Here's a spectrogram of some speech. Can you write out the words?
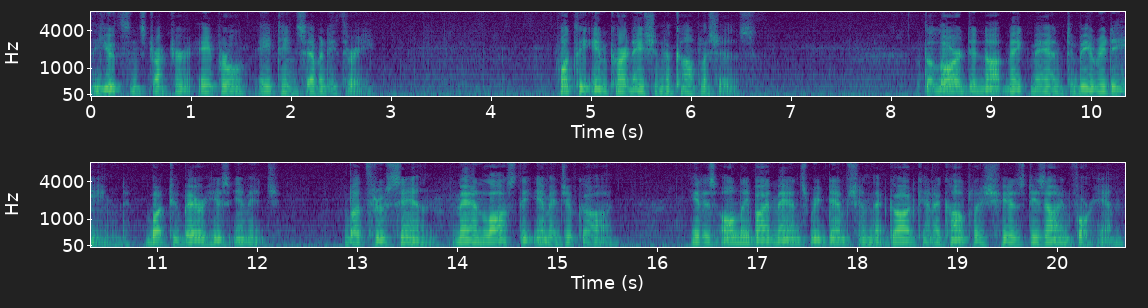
The Youth's Instructor, April 1873. What the Incarnation accomplishes. The Lord did not make man to be redeemed, but to bear his image. But through sin, man lost the image of God. It is only by man's redemption that God can accomplish his design for him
